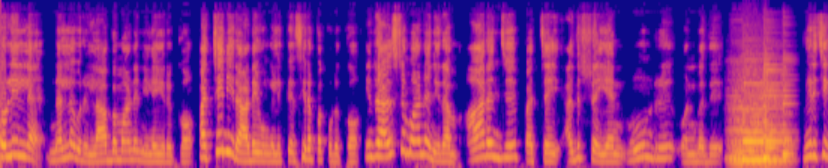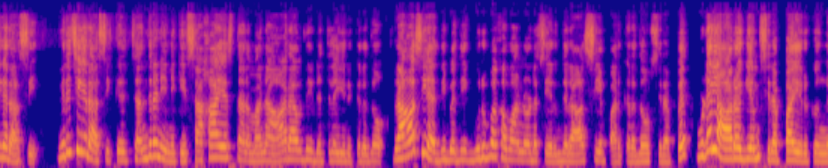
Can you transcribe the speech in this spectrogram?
தொழில்ல நல்ல ஒரு லாபமான நிலை இருக்கும். பச்சை நீர் ஆடை உங்களுக்கு சிறப்பை கொடுக்கும். இன்று அதிர்ஷ்டமான நிறம் ஆரஞ்சு பச்சை அதிர்ஷயன் மூன்று ஒன்பது. விருச்சிக ராசி. விருச்சிக ராசிக்கு சந்திரன் இன்னைக்கு சகாயஸ்தானமான ஆறாவது இடத்துல இருக்கிறதும் ராசி அதிபதி குரு பகவானோட சேர்ந்து ராசியை பார்க்கிறதும் சிறப்பு. உடல் ஆரோக்கியம் சிறப்பா இருக்குங்க.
